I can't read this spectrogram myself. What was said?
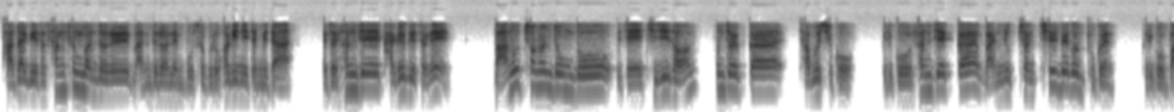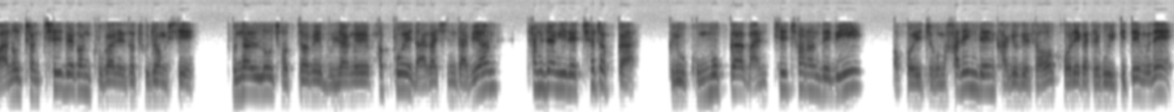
바닥에서 상승 반전을 만들어낸 모습으로 확인이 됩니다. 그래서 현재 가격에서는 15,000원 정도 이제 지지선 손절가 잡으시고 그리고 현재가 16,700원 부근 그리고 15,700원 구간에서 조정 시 분할로 저점의 물량을 확보해 나가신다면 상장일의 최저가 그리고 공모가 17,000원 대비 어, 거의 조금 할인된 가격에서 거래가 되고 있기 때문에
